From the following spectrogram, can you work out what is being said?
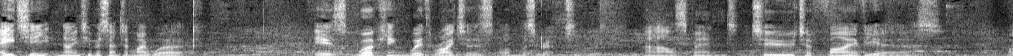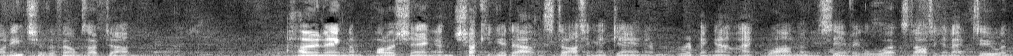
80, 90% of my work is working with writers on the script. And I'll spend two to five years on each of the films I've done, honing and polishing and chucking it out and starting again and ripping out Act One and seeing if it will work starting in Act Two and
